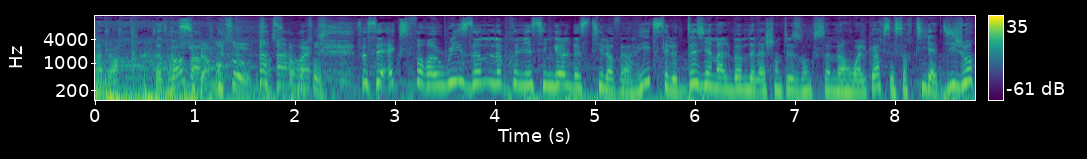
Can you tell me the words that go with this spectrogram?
J'adore. Ça se voit Super morceau, un super Ouais. morceau. Ça c'est X for a Reason, le premier single de Still Over It. C'est le deuxième album de la chanteuse donc Summer Walker. C'est sorti il y a 10 jours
